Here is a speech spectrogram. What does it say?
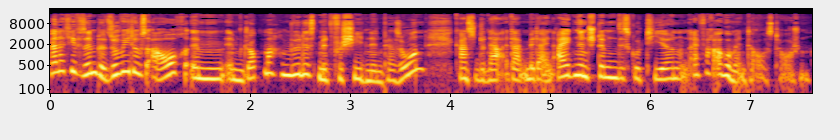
relativ simpel, so wie du es auch im, im Job machen würdest mit verschiedenen Personen, kannst du da, da mit deinen eigenen Stimmen diskutieren und einfach Argumente austauschen.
